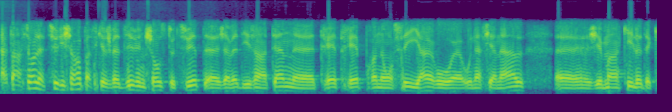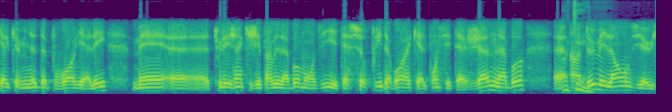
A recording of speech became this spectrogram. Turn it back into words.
Attention là-dessus, Richard, parce que je vais te dire une chose tout de suite. Euh, J'avais des antennes très, très prononcées hier au, au National. Euh, j'ai manqué là, de quelques minutes de pouvoir y aller, mais euh, tous les gens qui j'ai parlé là-bas m'ont dit qu'ils étaient surpris de voir à quel point c'était jeune là-bas. Euh, okay. En 2011, il y a eu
